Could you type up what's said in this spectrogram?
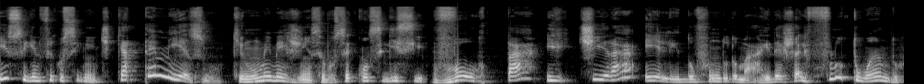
Isso significa o seguinte: que até mesmo que numa emergência você conseguisse voltar e tirar ele do fundo do mar e deixar ele flutuando,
